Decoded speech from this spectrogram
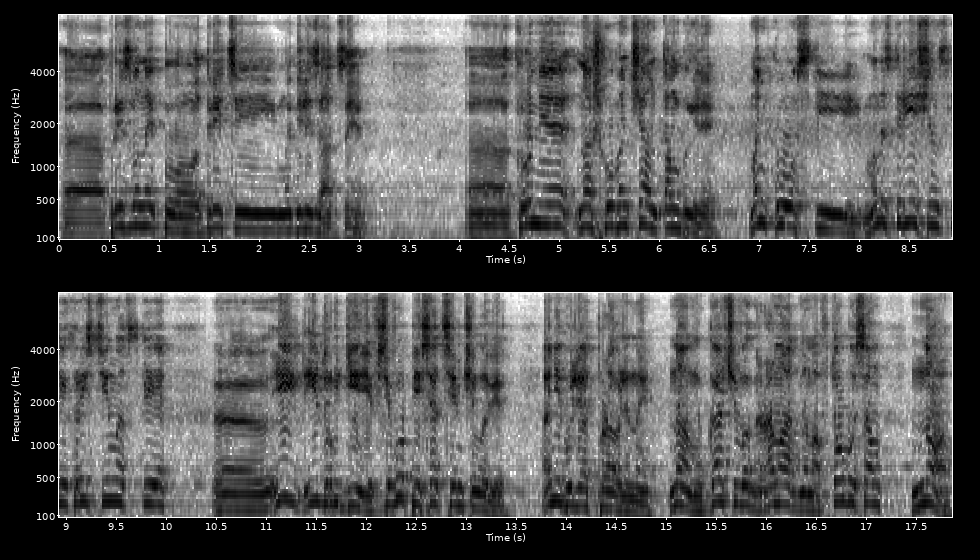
э, призваны по третьей мобилизации. Э, кроме наших уманчан там были Маньковский, Монастырещинский, Христиновский э, и, и другие. Всего 57 человек. Они были отправлены на Мукачево громадным автобусом, но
